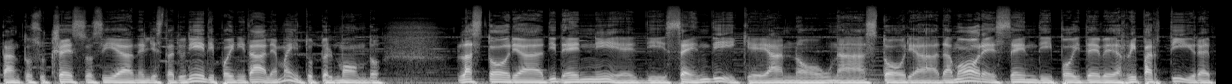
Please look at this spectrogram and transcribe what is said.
tanto successo sia negli Stati Uniti, poi in Italia, ma in tutto il mondo. La storia di Danny e di Sandy che hanno una storia d'amore. Sandy poi deve ripartire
